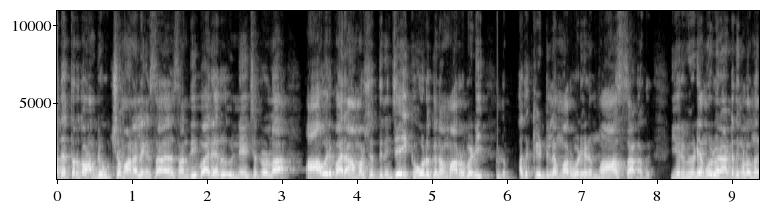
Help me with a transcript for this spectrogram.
അത് എത്രത്തോളം രൂക്ഷമാണ്? അല്ലെങ്കിൽ സന്ദീപ് വാര്യർ ഉന്നയിച്ചിട്ടുള്ള ആ ഒരു പരാമർശത്തിന് ജയിക്ക് കൊടുക്കുന്ന മറുപടി അത് കിടിലം മറുപടിയാണ് മാസാണത്. ഈ ഒരു വീഡിയോ മുഴുവനായിട്ട് നിങ്ങളൊന്ന്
